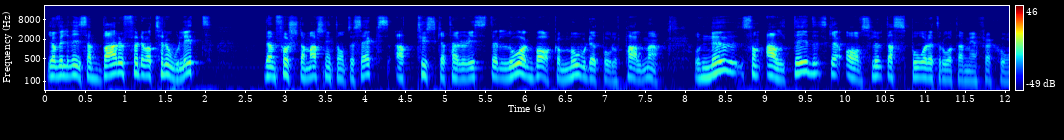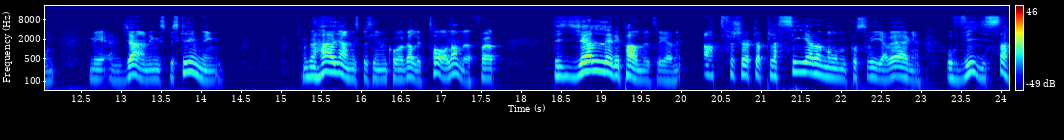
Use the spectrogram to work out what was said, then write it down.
Jag ville visa varför det var troligt den 1 mars 1986 att tyska terrorister låg bakom mordet på Olof Palme. Och nu som alltid ska jag avsluta spåret Råta med fraktion med en gärningsbeskrivning. Och den här gärningsbeskrivningen kommer väldigt talande för att det gäller i Palmeutredningen att försöka placera någon på Sveavägen och visa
